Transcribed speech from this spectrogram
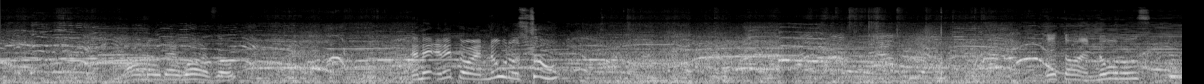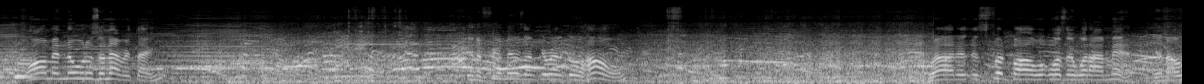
I don't know what that was though. And they, and they throwing noodles too. They're throwing noodles, ramen noodles, and everything. In a few minutes, I'm getting ready to go home. Well, this, football wasn't what I meant, you know.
